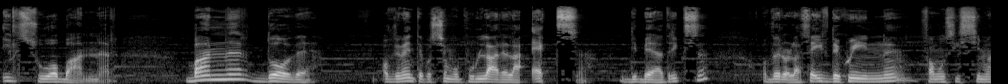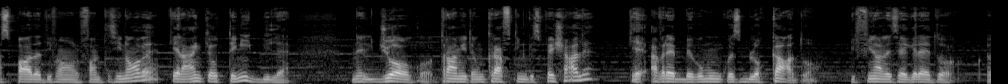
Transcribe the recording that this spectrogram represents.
il suo banner. Banner dove ovviamente possiamo pullare la X di Beatrix, ovvero la Save the Queen, famosissima spada di Final Fantasy IX, che era anche ottenibile nel gioco tramite un crafting speciale che avrebbe comunque sbloccato il finale segreto, uh,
